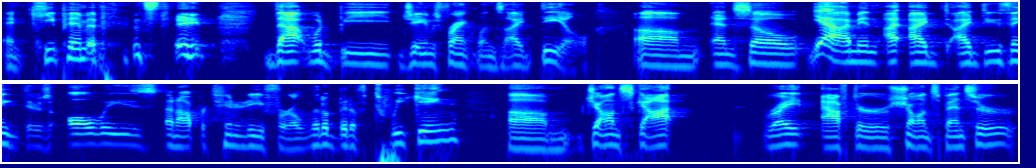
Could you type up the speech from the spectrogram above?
and keep him at Penn State, that would be James Franklin's ideal. Um, and so, yeah, I mean, I, I, I do think there's always an opportunity for a little bit of tweaking. Um, John Scott, right after Sean Spencer,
